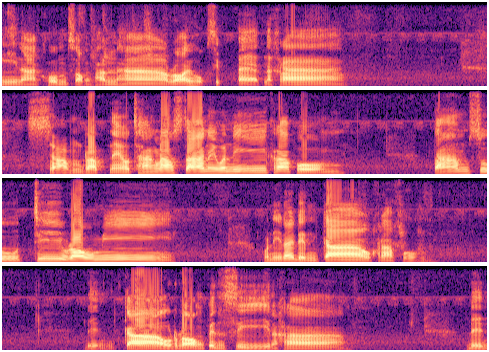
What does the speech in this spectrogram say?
มีนาคม 2568 นะครับสำหรับแนวทางลาวสตาร์ในวันนี้ครับผม ตามสูตรที่เรามีวันนี้ได้เด่น 9 ครับผม เด่น 9 รองเป็น 4 นะครับ เด่น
